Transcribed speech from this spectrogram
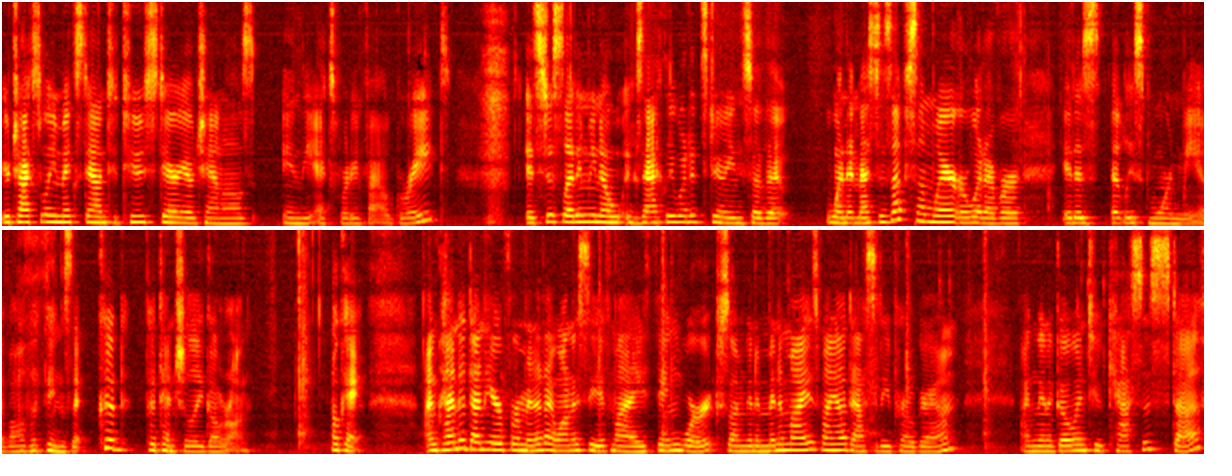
Your tracks will be mixed down to two stereo channels in the exporting file. Great. It's just letting me know exactly what it's doing so that when it messes up somewhere or whatever, it has at least warned me of all the things that could potentially go wrong. Okay, I'm kind of done here for a minute. I want to see if my thing worked, so I'm going to minimize my Audacity program. I'm going to go into Cass's stuff.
